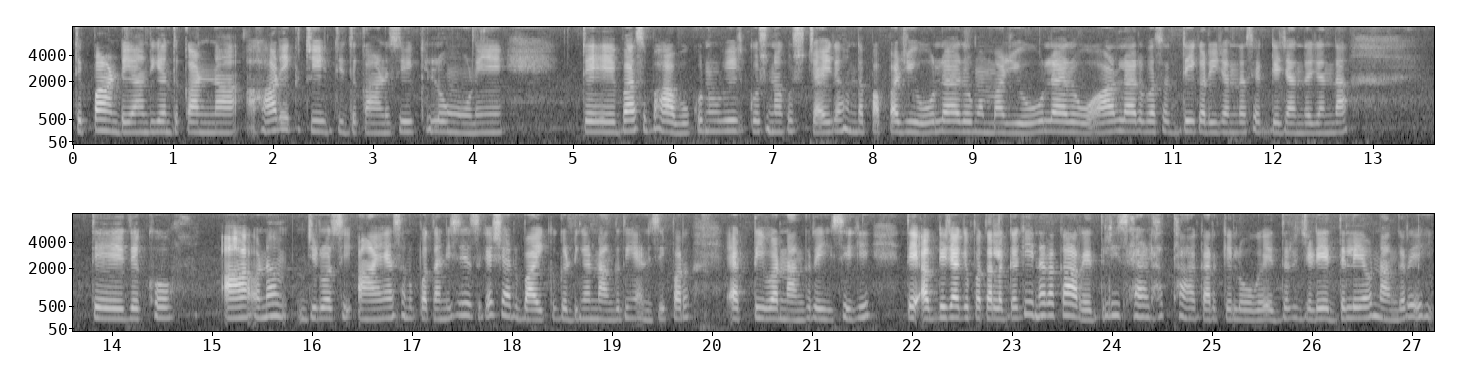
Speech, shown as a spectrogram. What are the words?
ਅਤੇ ਭਾਂਡਿਆਂ ਦੀਆਂ ਦੁਕਾਨਾਂ, ਹਰ ਇੱਕ ਚੀਜ਼ ਦੀ ਦੁਕਾਨ ਸੀ, ਖਿਲੌਣੇ ਅਤੇ ਬਸ ਭਾਵੁਕ ਨੂੰ ਵੀ ਕੁਛ ਨਾ ਕੁਛ ਚਾਹੀਦਾ ਹੁੰਦਾ। ਪਾਪਾ ਜੀ ਉਹ ਲੈ ਦਿਓ ਮੰਮਾ ਜੀ ਉਹ ਲੈ ਦਿਓ ਆਹ ਲੈ ਦਿਓ ਬਸ ਅੱਧੀ ਕਰੀ ਜਾਂਦਾ ਸੀ ਅੱਗੇ ਜਾਂਦਾ ਜਾਂਦਾ। ਅਤੇ ਦੇਖੋ, ਆ ਨਾ ਜਦੋਂ ਅਸੀਂ ਆਏ ਆ ਸਾਨੂੰ ਪਤਾ ਨਹੀਂ ਸੀ, ਅਸੀਂ ਕਿ ਸ਼ਾਇਦ ਬਾਈਕ ਗੱਡੀਆਂ ਲੰਘਦੀਆਂ ਨਹੀਂ ਸੀ, ਪਰ ਐਕਟਿਵਾ ਲੰਘ ਰਹੀ ਸੀਗੀ। ਤੇ ਅੱਗੇ ਜਾ ਕੇ ਪਤਾ ਲੱਗਾ ਕਿ ਇਹਨਾਂ ਦਾ ਘਰ ਇੱਧਰਲੀ ਸਾਈਡ ਹੱਥਾਂ ਕਰਕੇ ਲੋਕ ਇੱਧਰ ਜਿਹੜੇ ਇੱਧਰਲੇ ਆ, ਉਹ ਲੰਘ ਰਹੇ ਸੀ।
